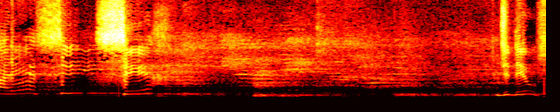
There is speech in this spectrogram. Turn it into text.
parece ser de Deus.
